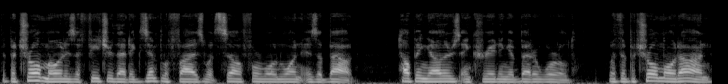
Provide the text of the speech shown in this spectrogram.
The patrol mode is a feature that exemplifies what Cell 411 is about, helping others and creating a better world. With the patrol mode on,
